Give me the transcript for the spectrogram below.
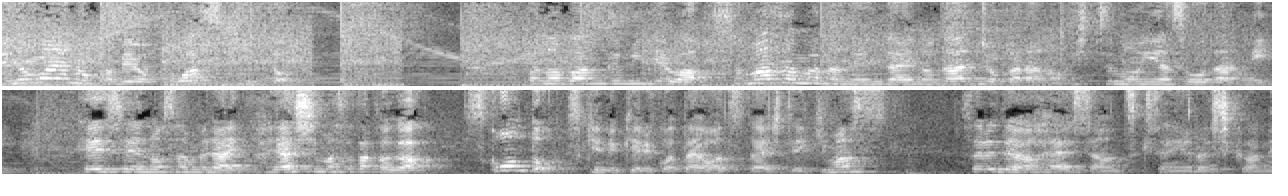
目の前の壁を壊すヒント。この番組ではさまざまな年代の男女からの質問や相談に平成の侍林正孝がスコンと突き抜ける答えをお伝えしていきます。それでは林さんお月さんよろしくお願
